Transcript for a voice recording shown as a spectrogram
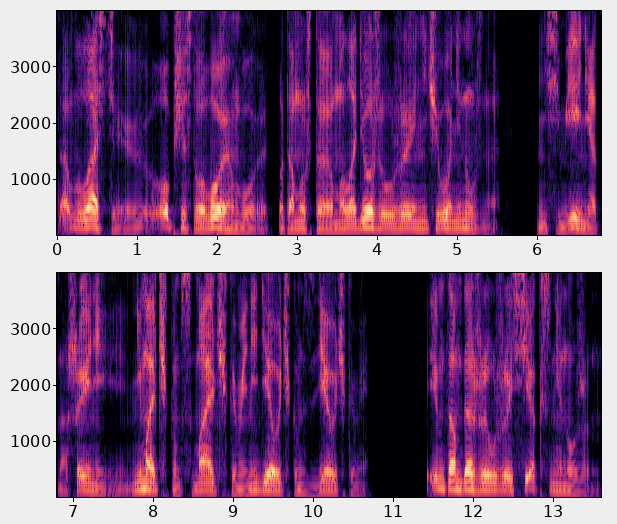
Там власти, общество воем воют, потому что молодежи уже ничего не нужно. Ни семьи, ни отношений, ни мальчикам с мальчиками, ни девочкам с девочками. Им там даже уже секс не нужен.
